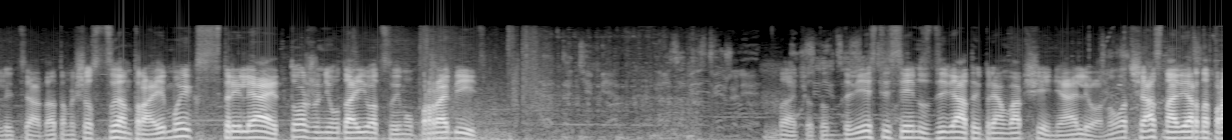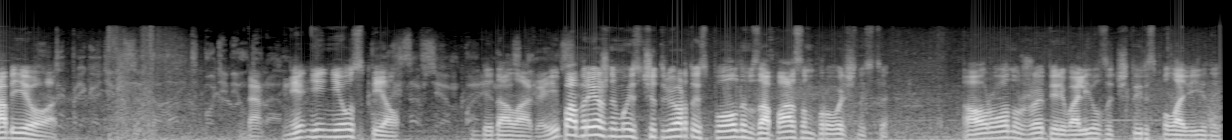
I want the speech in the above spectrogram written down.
Летят, да, там еще с центра. А МХ стреляет, тоже не удается ему пробить. Да, что-то 279 прям вообще не алё. Ну вот сейчас, наверное, пробьет. Да, не, не, не успел. Бедолага. И по-прежнему из четвертой с полным запасом прочности. А урон уже перевалил за 4,5.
